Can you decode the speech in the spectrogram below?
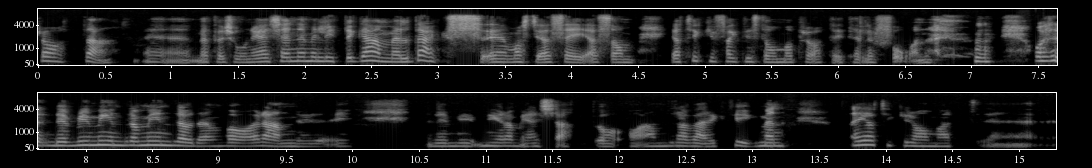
prata eh, med personer. Jag känner mig lite gammeldags eh, måste jag säga. Som, jag tycker faktiskt om att prata i telefon. och det blir mindre och mindre av den varan nu. Det blir mer och mer chatt och, och andra verktyg. Men jag tycker om att, eh,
